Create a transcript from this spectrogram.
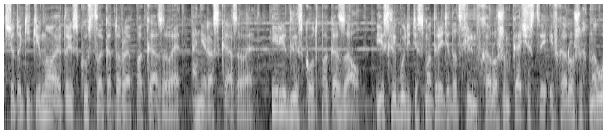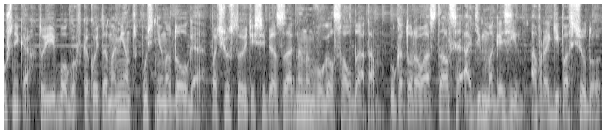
Все-таки кино – это искусство, которое показывает, а не рассказывает. И Ридли Скотт показал. Если будете смотреть этот фильм в хорошем качестве и в хороших наушниках, то, ей-богу, в какой-то момент, пусть ненадолго, почувствуете себя загнанным в угол солдатом, у которого остался один магазин, а враги повсюду.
